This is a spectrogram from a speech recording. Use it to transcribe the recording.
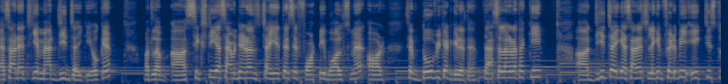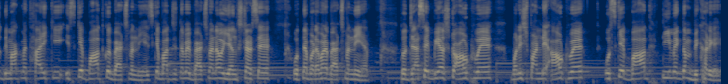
एस ये मैच जीत जाएगी ओके मतलब सिक्सटी या सेवेंटी रन चाहिए थे सिर्फ़ फोर्टी बॉल्स में और सिर्फ़ दो विकेट गिरे थे। तो ऐसा लग रहा था कि जीत जाएगी एस लेकिन फिर भी एक चीज़ तो दिमाग में था कि इसके बाद कोई बैट्समैन नहीं है। इसके बाद जितने भी बैट्समैन है, वो यंगस्टर्स है, उतने बड़े बड़े बैट्समैन नहीं है। तो जैसे बी एस आउट हुए, मनीष पांडे आउट हुए, उसके बाद टीम एकदम बिखर गई।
